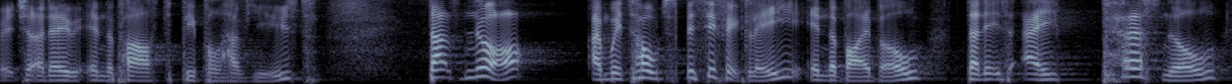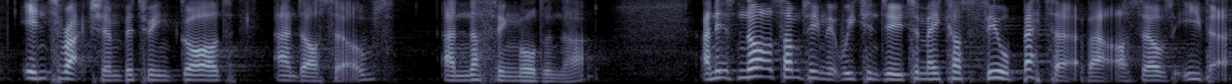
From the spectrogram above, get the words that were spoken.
which I know in the past people have used. That's not, and we're told specifically in the Bible, that it's a personal interaction between God and ourselves, and nothing more than that. And it's not something that we can do to make us feel better about ourselves either.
